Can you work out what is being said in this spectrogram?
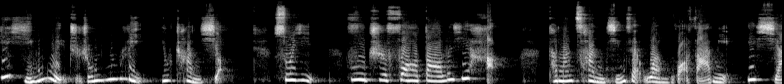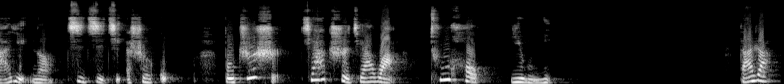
也因为这种努力有成效，所以物质发达了以后，他们曾经在文化方面。也相应的积极建设过，不只是假吃假玩、土豪油腻。当然，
